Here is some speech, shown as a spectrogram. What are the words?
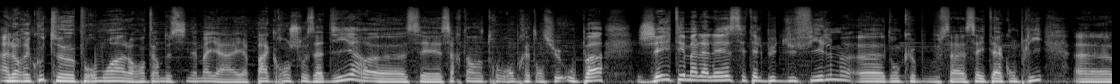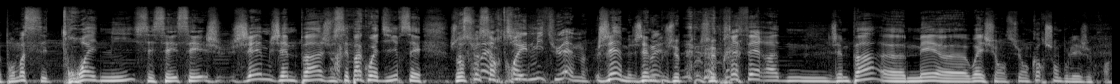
Alors écoute, euh, pour moi, alors en termes de cinéma, il n'y a, il y a pas grand chose à dire. Euh, c'est certains trouveront prétentieux ou pas. J'ai été mal à l'aise, c'était le but du film, euh, donc ça, ça a été accompli. Euh, pour moi, c'est trois et demi. C'est, j'aime, j'aime pas, je sais pas quoi dire. C'est, j'en suis sorti. 3,5 tu aimes. J'aime, j'aime, je, je préfère, j'aime pas, mais ouais, je suis, en- je suis encore chamboulé, je crois.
